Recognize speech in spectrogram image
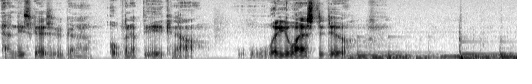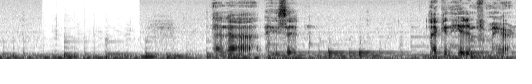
and these guys are gonna open up the A Canal. What do you want us to do? And uh, he said, I can hit him from here.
